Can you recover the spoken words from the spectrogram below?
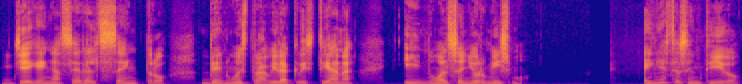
lleguen a ser el centro de nuestra vida cristiana y no el Señor mismo. En este sentido,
